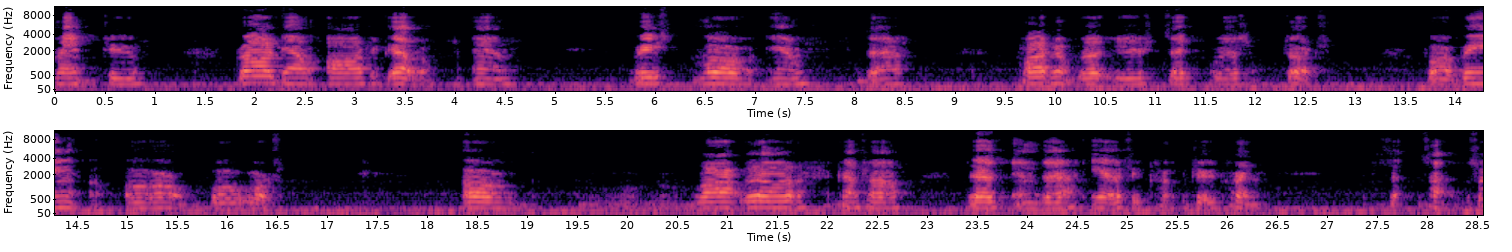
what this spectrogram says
meant to draw them all together and reach more in the partner that you stick with church for being or for worse. Um, what will control this uh, in the year to, to come? So, so,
